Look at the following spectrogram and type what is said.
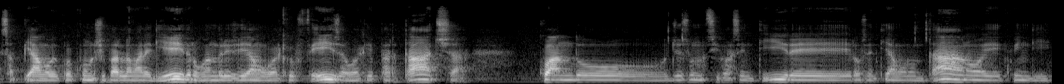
sappiamo che qualcuno ci parla male dietro, quando riceviamo qualche offesa, qualche partaccia, quando Gesù non si fa sentire, lo sentiamo lontano e quindi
